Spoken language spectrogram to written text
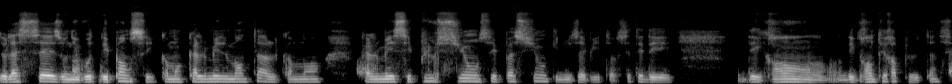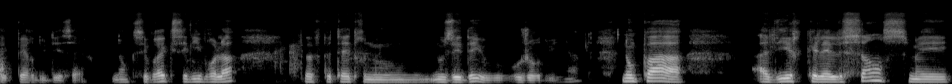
de l'ascèse au niveau des pensées, comment calmer le mental, comment calmer ces pulsions, ces passions qui nous habitent. C'était des, des grands, des grands thérapeutes, hein, ces pères du désert. Donc c'est vrai que ces livres-là, peuvent peut-être nous, nous aider aujourd'hui. Hein. Non pas à, dire quel est le sens, mais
